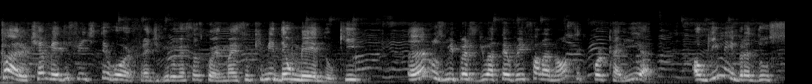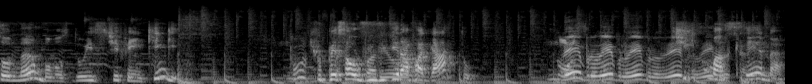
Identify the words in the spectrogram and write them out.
Claro, eu tinha medo de filme de terror, Fred Krueger, essas coisas, mas o que me deu medo, que anos me perseguiu até eu ver e falar, nossa, que porcaria. Alguém lembra dos Sonâmbulos do Stephen King? Que o pessoal que virava gato? Lembro, lembro, lembro, lembro, tinha lembro, uma cara. cena.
